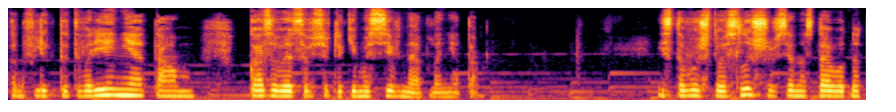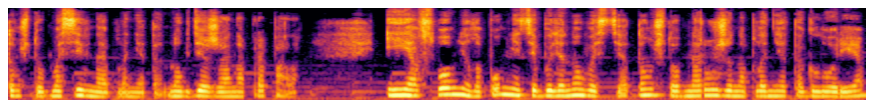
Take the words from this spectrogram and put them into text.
конфликты творения, там указывается все-таки массивная планета. Из того, что я слышу, все настаивают на том, что массивная планета, но где же она пропала? И я вспомнила, помните, были новости о том, что обнаружена планета Глория.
